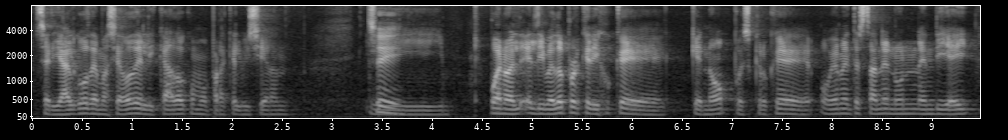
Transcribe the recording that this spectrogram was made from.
Sería algo demasiado delicado como para que lo hicieran. Sí. Y bueno, el, el developer que dijo que, que no, pues creo que obviamente están en un NDA,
